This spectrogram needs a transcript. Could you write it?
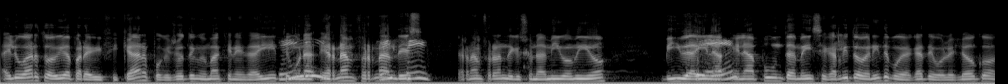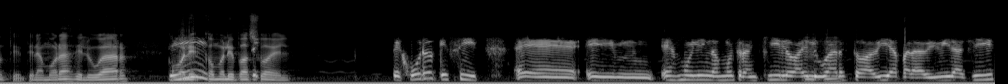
hay lugar todavía para edificar? Porque yo tengo imágenes de ahí. tengo una Hernán Fernández, Hernán Fernández que es un amigo mío, vive ahí en, la, punta y me dice, Carlito, venite porque acá te volvés loco, te, enamorás del lugar, como, le, pasó a él. Te juro que sí, eh, es muy lindo, es muy tranquilo, hay lugares todavía para vivir allí.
